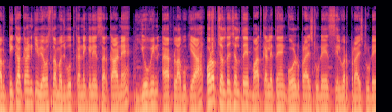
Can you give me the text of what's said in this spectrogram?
अब टीकाकरण की व्यवस्था मज़बूत करने के लिए सरकार ने यूविन ऐप लागू किया है और अब चलते चलते बात कर लेते हैं। Gold price today, silver price today,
